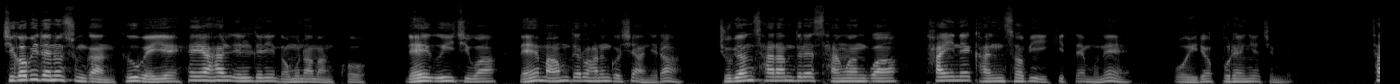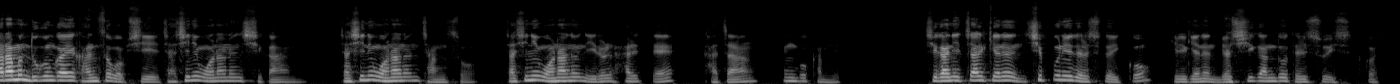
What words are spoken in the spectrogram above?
직업이 되는 순간 그 외에 해야 할 일들이 너무나 많고 내 의지와 내 마음대로 하는 것이 아니라 주변 사람들의 상황과 타인의 간섭이 있기 때문에 오히려 불행해집니다. 사람은 누군가의 간섭 없이 자신이 원하는 시간, 자신이 원하는 장소, 자신이 원하는 일을 할 때 가장 행복합니다. 시간이 짧게는 10분이 될 수도 있고 길게는 몇 시간도 될 수 있을 것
